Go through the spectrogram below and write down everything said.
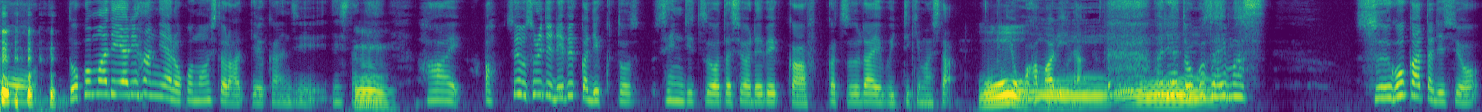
もう、どこまでやりはんねやろ、この人らっていう感じでしたね。うん。はい。あ、そういえばそれでレベッカで行くと、先日私はレベッカ復活ライブ行ってきました。お横お。浜アリーナ。ありがとうございます。すごかったですよ。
